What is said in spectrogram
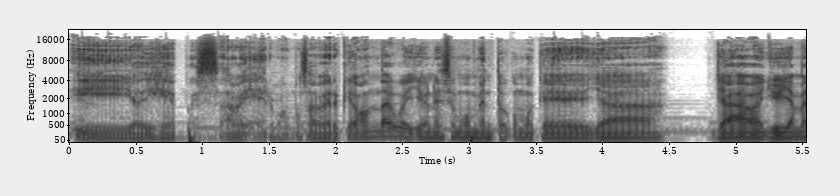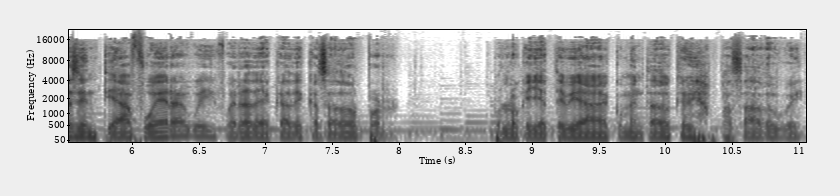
Y yo dije, pues a ver, vamos a ver qué onda, güey. Yo en ese momento como que ya, ya, yo ya me sentía afuera, güey, fuera de acá de cazador por, por lo que ya te había comentado que había pasado, güey.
